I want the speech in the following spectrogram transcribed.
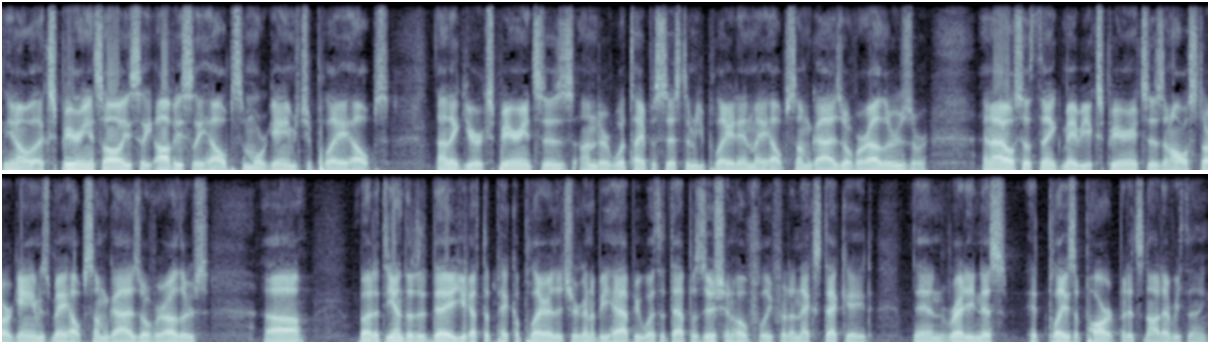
you know experience obviously obviously helps. The more games you play helps. I think your experiences under what type of system you played in may help some guys over others, or and I also think maybe experiences in All Star games may help some guys over others. Uh, but at the end of the day, you have to pick a player that you're going to be happy with at that position, hopefully for the next decade. And readiness, it plays a part, but it's not everything.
